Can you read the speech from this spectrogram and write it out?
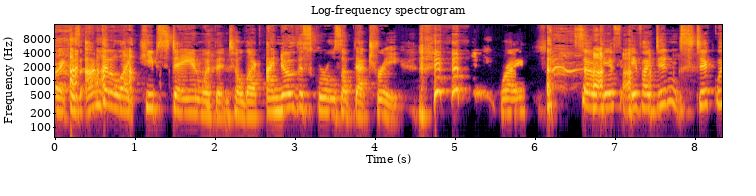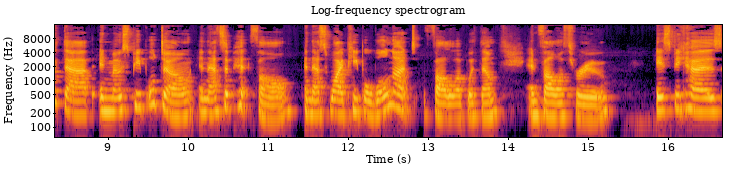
right? Because I'm going to like keep staying with it until like, I know the squirrel's up that tree. right? So if if I didn't stick with that, and most people don't, and that's a pitfall, and that's why people will not follow up with them and follow through, is because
